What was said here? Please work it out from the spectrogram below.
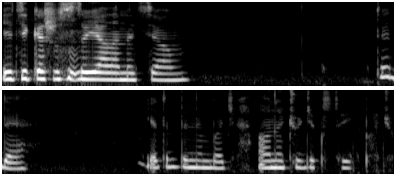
Я тільки що стояла на цьому. Ти де? Я тебе не бачу. А воно чудик стоїть, бачу.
